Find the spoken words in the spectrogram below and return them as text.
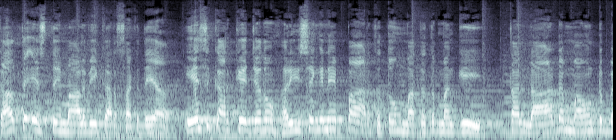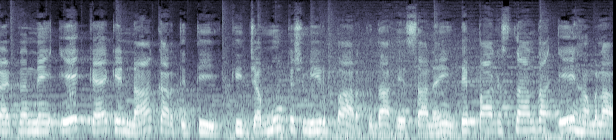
ਗਲਤ ਇਸਤੇਮਾਲ ਵੀ ਕਰ ਸਕਦੇ ਆ। ਇਸ ਕਰਕੇ ਜਦੋਂ ਹਰੀ ਸਿੰਘ ਨੇ ਭਾਰਤ ਤੋਂ ਮਦਦ ਮੰਗੀ ਤਾਂ ਲਾਰਡ ਮਾਊਂਟਬੈਟਨ ਨੇ ਇਹ ਕਹਿ ਕੇ ਨਾ ਕਰ ਦਿੱਤੀ ਕਿ ਜੰਮੂ ਕਸ਼ਮੀਰ ਭਾਰਤ ਦਾ ਹਿੱਸਾ ਨਹੀਂ ਤੇ ਪਾਕਿਸਤਾਨ ਦਾ ਇਹ ਹਮਲਾ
